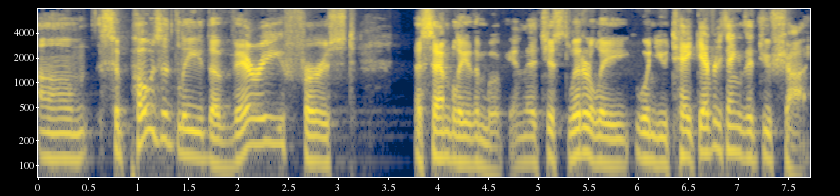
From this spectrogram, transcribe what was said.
um supposedly the very first assembly of the movie, and it's just literally when you take everything that you shot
